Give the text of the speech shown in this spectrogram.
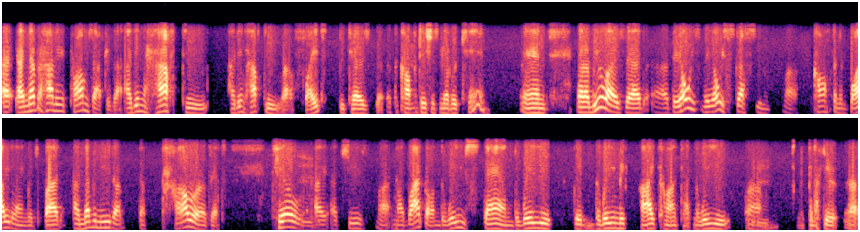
I, I never had any problems after that. I didn't have to. I didn't have to uh, fight because the, the competitions never came, and and I realized that uh, they always they always stress you know uh, confident body language, but I never knew the power of it till I achieved my, my black belt. The way you stand, the way you the, the way you make eye contact, the way you um, conduct your uh,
